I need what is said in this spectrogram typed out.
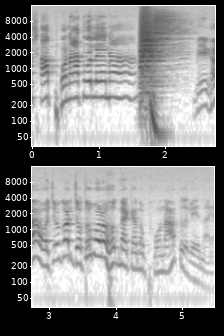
ও সাপ ফোনা তোলে না। মেঘা অজগর যত বড় হোক না কেন ফোনা তোলে নাই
